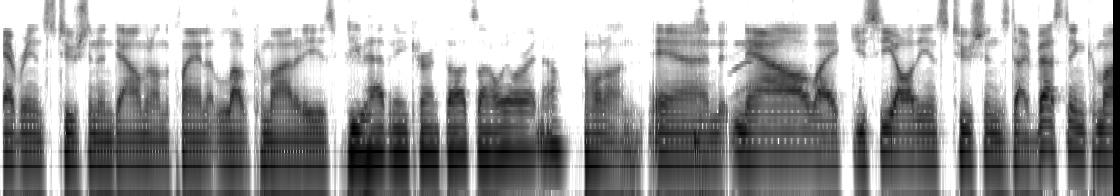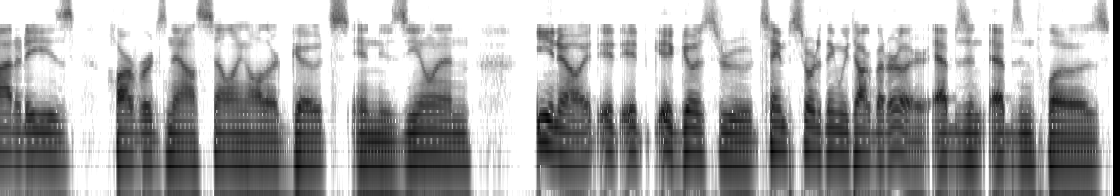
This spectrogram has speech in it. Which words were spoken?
every institution endowment on the planet love commodities. Do you have any current thoughts on oil right now? Hold on, and now like you see all the institutions divesting commodities. Harvard's now selling all their goats in New Zealand. you know, it, it, it, it goes through same sort of thing we talked about earlier, ebbs and ebbs and flows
